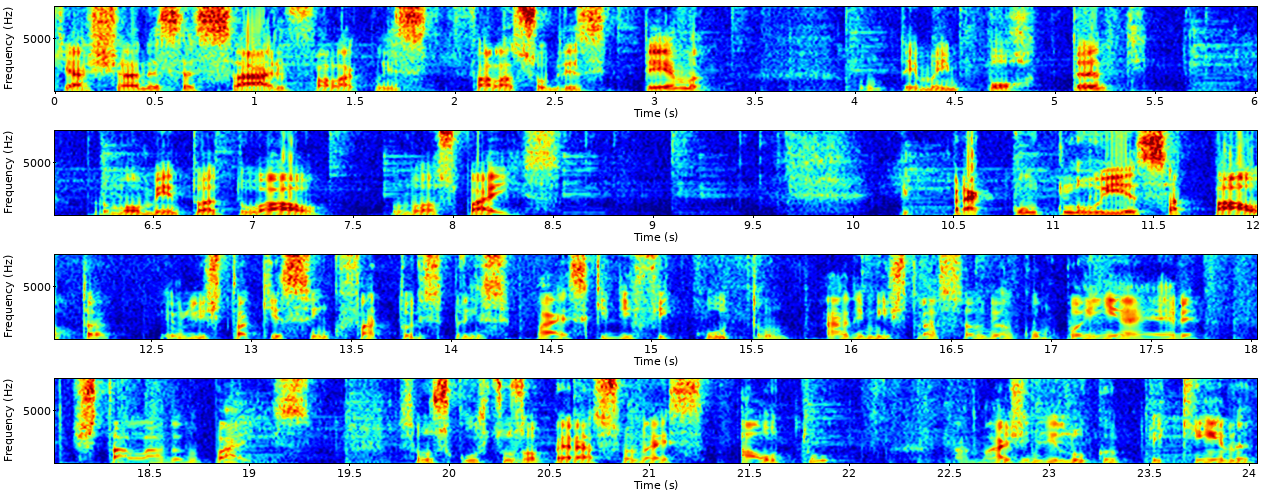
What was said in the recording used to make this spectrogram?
que achar necessário falar, com esse, falar sobre esse tema, um tema importante para o momento atual no nosso país. E para concluir essa pauta, eu listo aqui cinco fatores principais que dificultam a administração de uma companhia aérea instalada no país. São os custos operacionais altos, a margem de lucro pequena,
